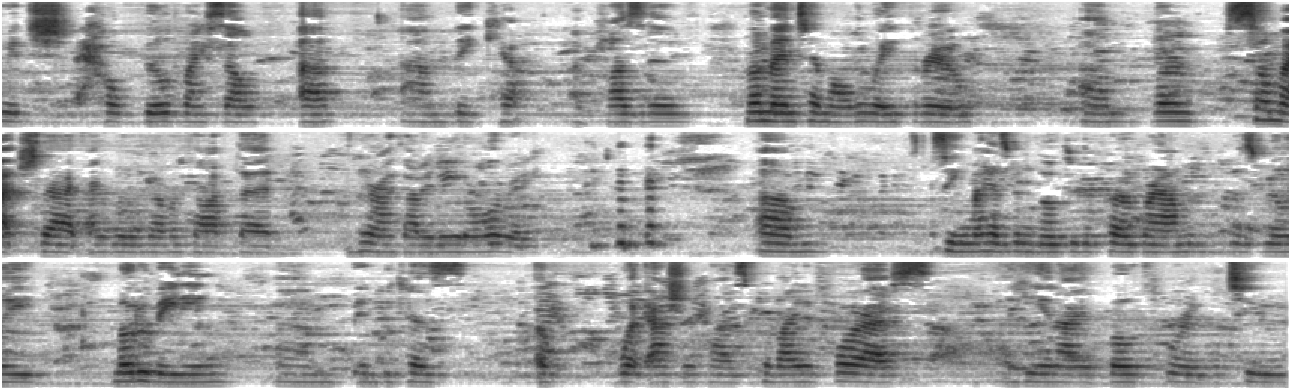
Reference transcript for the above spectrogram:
which help build myself up. Um, they kept a positive momentum all the way through um, learned so much that I would have never thought that here I thought I knew it all already. um, seeing my husband go through the program was really motivating, um, and because of what Asher has provided for us, uh, he and I both were able to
